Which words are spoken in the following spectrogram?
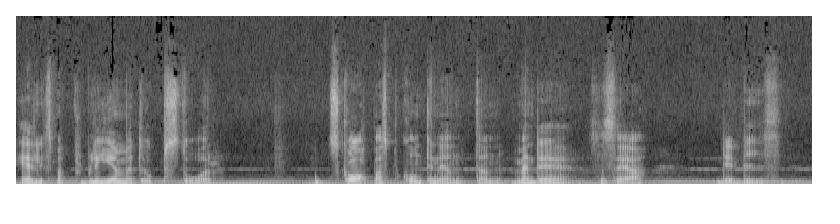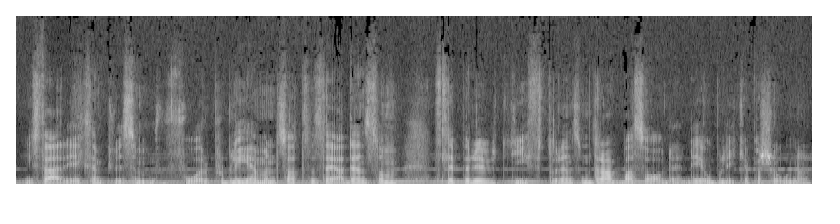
är det liksom att problemet uppstår skapas på kontinenten men det, så att säga, det är vi i Sverige exempelvis som får problemen. Så att, så att säga, den som släpper ut gift och den som drabbas av det, det är olika personer.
